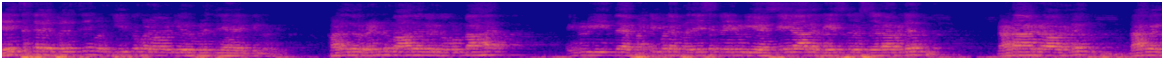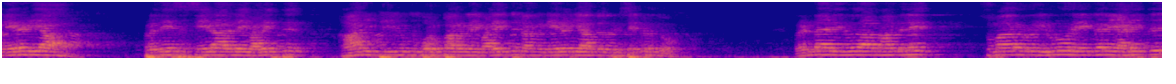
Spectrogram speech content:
மேச்சத்தலை பிரச்சனை ஒரு தீர்க்கப்பட வேண்டிய ஒரு பிரச்சனையாக இருக்கின்றது. கடந்த ஒரு ரெண்டு மாதங்களுக்கு முன்பாக எங்களுடைய இந்த பட்டிப்பட பிரதேசங்களினுடைய செயலாளர் நேசர் சார் அவர்களும் நடாறு அவர்களும் நாங்கள் நேரடியாக பிரதேச செயலாளர்களை வளைத்து காணி பிரிவுக்கு பொறுப்பாளர்களை வளைத்து நாங்கள் நேரடியாக அதற்கு சென்றிருந்தோம். இரண்டாயிரத்தி இருபதாம் ஆண்டிலே சுமார் ஒரு இருநூறு ஏக்கரை அழைத்து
